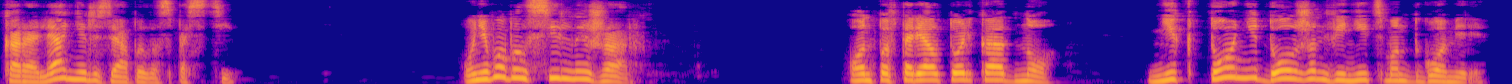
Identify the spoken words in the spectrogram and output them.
Короля нельзя было спасти. У него был сильный жар. Он повторял только одно — никто не должен винить Монтгомери.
